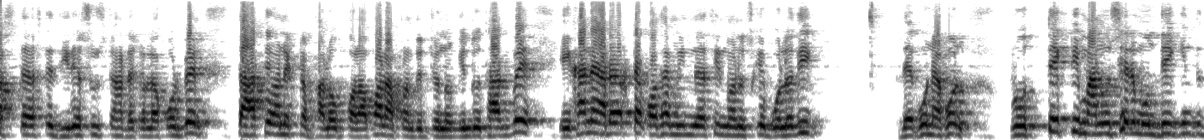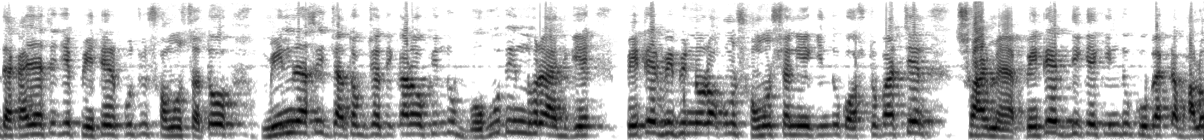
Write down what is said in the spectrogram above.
আস্তে আস্তে ধীরে সুস্থে হাঁটাচলা করবেন, তাতে অনেকটা ভালো ফলাফল আপনাদের জন্য কিন্তু থাকবে। এখানে আরও একটা কথা মিন রাশির মানুষকে বলে দিই দেখুন, এখন প্রত্যেকটি মানুষের মধ্যেই কিন্তু দেখা যাচ্ছে যে পেটের প্রচুর সমস্যা। তো মীন রাশির জাতক জাতিকারাও কিন্তু বহুদিন ধরে আজকে পেটের বিভিন্ন রকম সমস্যা নিয়ে কিন্তু কষ্ট পাচ্ছেন। পেটের দিকে কিন্তু খুব একটা ভালো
